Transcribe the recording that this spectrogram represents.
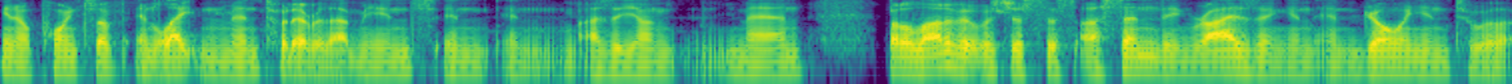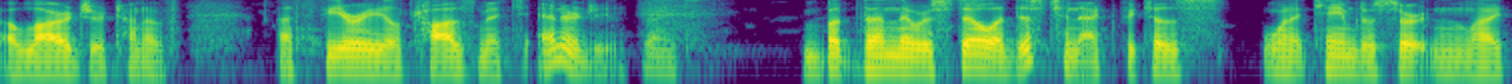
you know, points of enlightenment, whatever that means, in in as a young man. But a lot of it was just this ascending, rising, and, and going into a, a larger kind of ethereal cosmic energy. Right. But then there was still a disconnect because when it came to certain like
